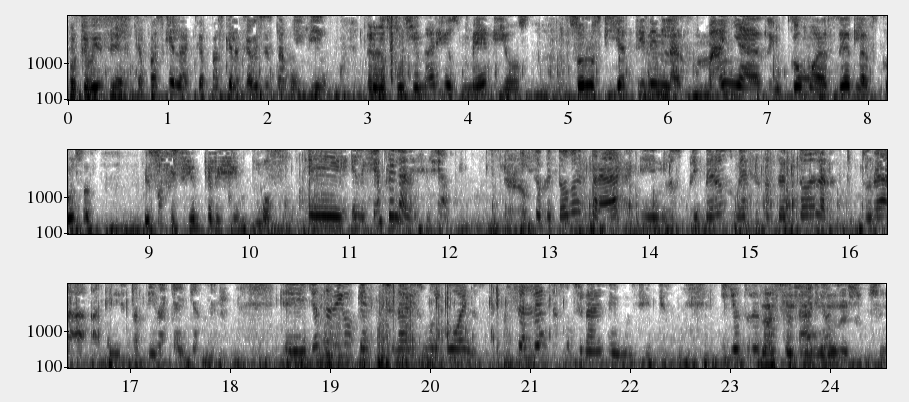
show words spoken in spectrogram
Porque a veces capaz que la capaz que la cabeza está muy bien, pero los funcionarios medios son los que ya tienen las mañas en cómo hacer las cosas. ¿Es suficiente el ejemplo? Eh, el ejemplo y la decisión. Y sobre todo entrar en los primeros meses a hacer toda la reestructura administrativa que hay que hacer. Eh, yo te digo que hay funcionarios muy buenos, excelentes funcionarios en el municipio. Y yo tuve funcionarios, eso, sí.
